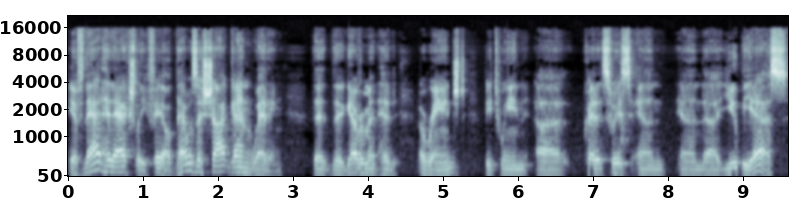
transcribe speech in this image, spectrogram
if that had actually failed, that was a shotgun wedding that the government had arranged between uh, Credit Suisse and, and uh, UBS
